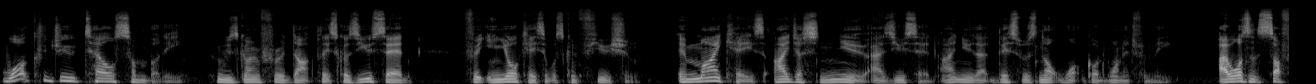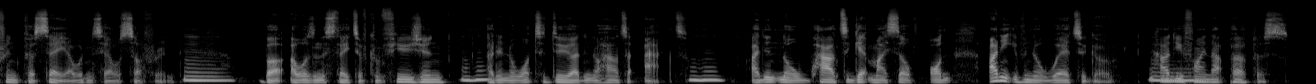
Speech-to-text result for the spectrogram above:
What could you tell somebody who's going through a dark place? Because you said, for in your case, it was confusion. In my case, I just knew, as you said, I knew that this was not what God wanted for me. I wasn't suffering per se. I wouldn't say I was suffering, mm. but I was in a state of confusion. Mm-hmm. I didn't know what to do. I didn't know how to act. Mm-hmm. I didn't know how to get myself on. I didn't even know where to go. How do you mm. find that purpose?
